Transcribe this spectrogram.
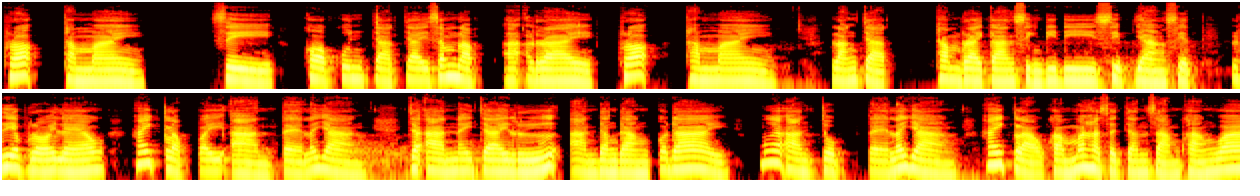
เพราะทำไม 4. ขอบคุณจากใจสำหรับอะไร เพราะทำไม หลังจากทำรายการสิ่งดีๆ 10 อย่างเสร็จเรียบร้อยแล้ว ให้กลับไปอ่านแต่ละอย่าง จะอ่านในใจหรืออ่านดังๆก็ได้ เมื่ออ่านจบแต่ละอย่าง ให้กล่าวคำมหัศจรรย์สามครั้งว่า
